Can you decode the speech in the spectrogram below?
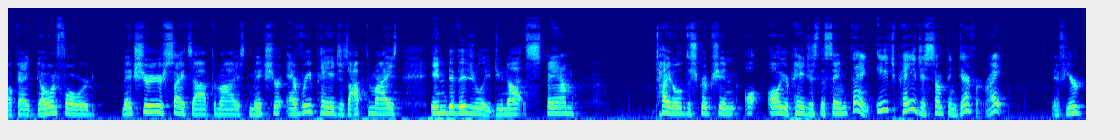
Okay, going forward, make sure your site's optimized. Make sure every page is optimized individually. Do not spam title, description, all, all your pages the same thing. Each page is something different, right? If you're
